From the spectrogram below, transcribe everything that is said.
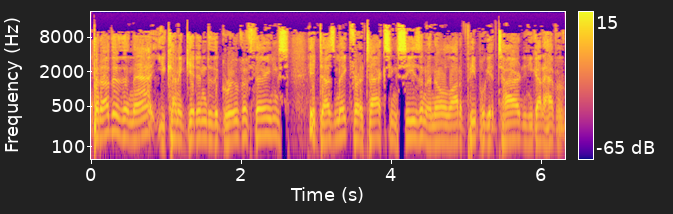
but other than that, you kind of get into the groove of things. It does make for a taxing season. I know a lot of people get tired and you got to have a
